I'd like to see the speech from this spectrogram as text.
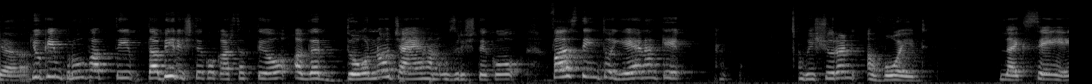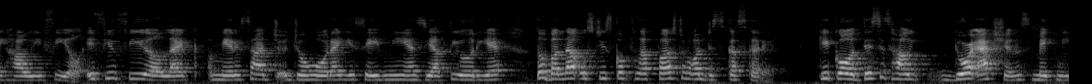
yeah. کیونکہ امپروو آپ تبھی رشتے کو کر سکتے ہو اگر دونوں چاہیں ہم اس رشتے کو فرسٹ تھنگ تو یہ ہے نا کہ we shouldn't avoid like saying how you feel if you feel like میرے ساتھ جو ہو رہا ہے یہ سیم نہیں ہے زیادتی ہو رہی ہے تو بندہ اس چیز کو فرسٹ آف آل ڈسکس کریں کہ this is how your make me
